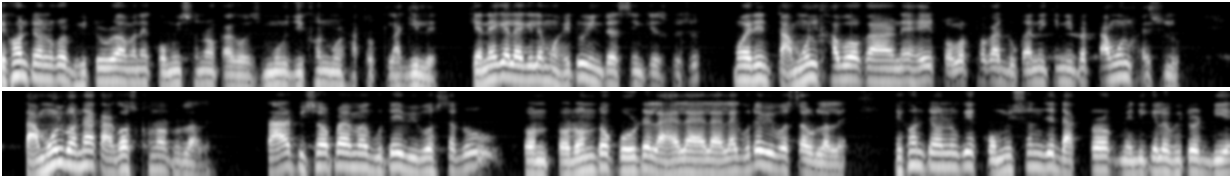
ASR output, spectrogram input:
সেইখন তেওঁলোকৰ ভিতৰুৱা মানে কমিশ্যনৰ কাগজ মোৰ যিখন মোৰ হাতত লাগিলে। কেনেকৈ লাগিলে মই সেইটো ইণ্টাৰেষ্টিং কেছ কৈছোঁ। মই এদিন তামোল খাবৰ কাৰণে সেই তলত থকা দোকানীখিনিৰ পৰা তামোল খাইছিলোঁ। তামোল বন্ধা কাগজখনত ওলালে। তাৰ পিছৰ পৰাই মই গোটেই ব্যৱস্থাটো তদন্ত কৰোঁতে লাহে লাহে লাহে লাহে গোটেই ব্যৱস্থা ওলালে। সেইখন তেওঁলোকে কমিশ্যন যে ডাক্তৰক মেডিকেলৰ ভিতৰত দিয়ে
